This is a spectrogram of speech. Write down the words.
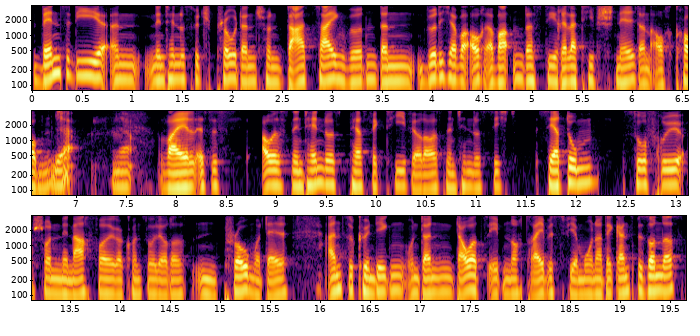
wenn sie die äh, Nintendo Switch Pro dann schon da zeigen würden, dann würde ich aber auch erwarten, dass die relativ schnell dann auch kommt. Ja, ja. Weil es ist aus Nintendos Perspektive oder aus Nintendos Sicht sehr dumm, so früh schon eine Nachfolgerkonsole oder ein Pro-Modell anzukündigen und dann dauert es eben noch drei bis vier Monate, ganz besonders,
